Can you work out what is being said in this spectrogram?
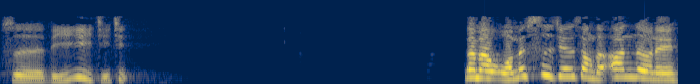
是离欲极尽。那么我们世间上的安乐呢？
